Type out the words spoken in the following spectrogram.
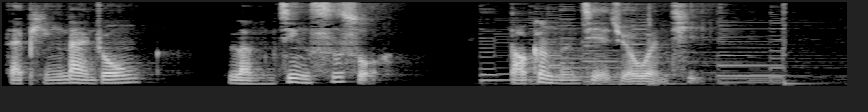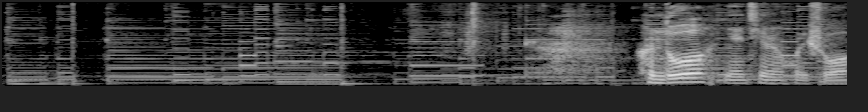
在平淡中冷静思索，倒更能解决问题。很多年轻人会说：“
